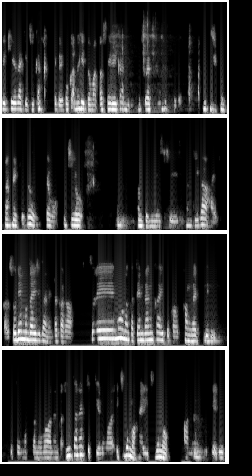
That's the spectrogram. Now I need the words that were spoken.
できるだけ時間かけて他の人待たせる感じで申し訳ないですけどしょうがないけどでも一応ちゃんと見ようっていう感じが入るからそれも大事だね。だからそれもなんか展覧会とか考えてると思ったのは、なんかインターネットっていうのはいつでも入り、いつでもあの、いける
